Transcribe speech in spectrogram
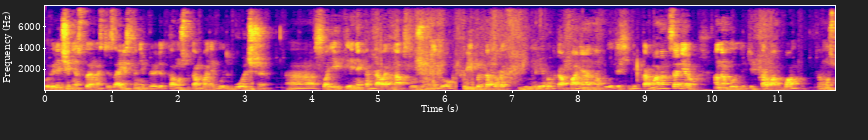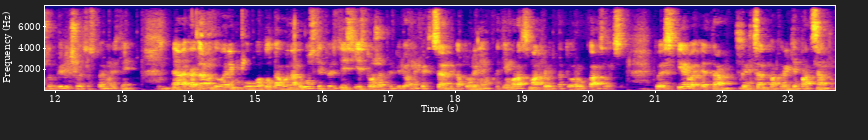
Увеличение стоимости заимствования приведет к тому, что компания будет больше э, своих денег отдавать на обслуживание долга. Прибыль, которую генерирует компания, она будет идти не в карман акционеров, она будет идти в карман банков, потому что увеличивается стоимость денег. Э, когда мы говорим о долговой нагрузке, то здесь есть тоже определенные коэффициенты, которые необходимо рассматривать, которые указываются. То есть первое – это коэффициент покрытия процентов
